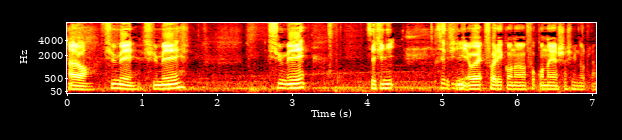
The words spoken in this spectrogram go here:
Alors, fumer, fumer, fumer, c'est fini. C'est fini. Ouais, faut aller qu'on a- faut qu'on aille chercher une autre là.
